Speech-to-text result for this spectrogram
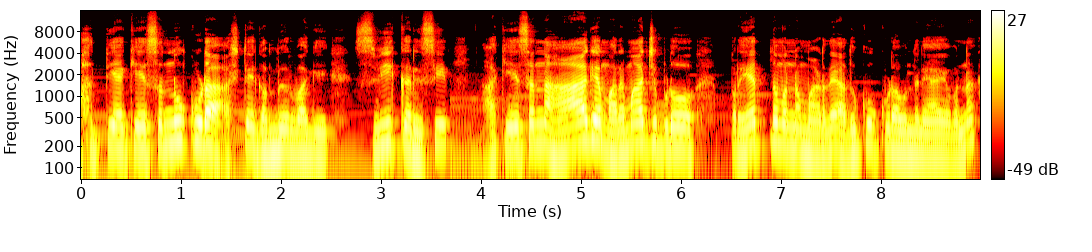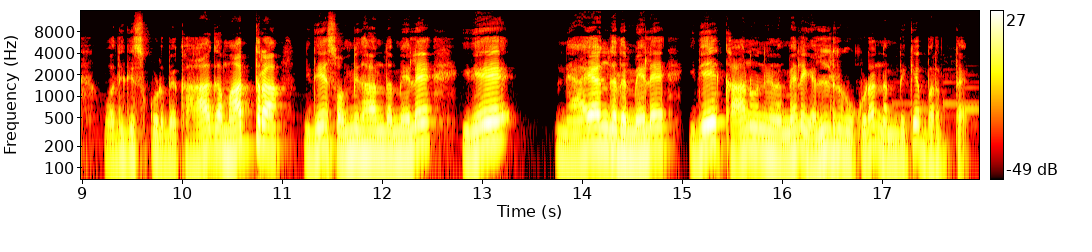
ಹತ್ಯೆಯ ಕೇಸನ್ನು ಕೂಡ ಅಷ್ಟೇ ಗಂಭೀರವಾಗಿ ಸ್ವೀಕರಿಸಿ, ಆ ಕೇಸನ್ನು ಹಾಗೆ ಮರೆಮಾಚಿ ಬಿಡೋ ಪ್ರಯತ್ನವನ್ನು ಮಾಡದೆ ಅದಕ್ಕೂ ಕೂಡ ಒಂದು ನ್ಯಾಯವನ್ನು ಒದಗಿಸಿಕೊಡ್ಬೇಕು. ಆಗ ಮಾತ್ರ ಇದೇ ಸಂವಿಧಾನದ ಮೇಲೆ, ಇದೇ ನ್ಯಾಯಾಂಗದ ಮೇಲೆ, ಇದೇ ಕಾನೂನಿನ ಮೇಲೆ ಎಲ್ರಿಗೂ ಕೂಡ ನಂಬಿಕೆ ಬರುತ್ತೆ.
